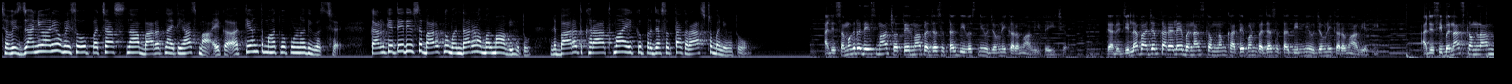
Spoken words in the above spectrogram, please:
છવ્વીસ જાન્યુઆરી ઓગણીસો પચાસના ભારતના ઇતિહાસમાં એક અત્યંત મહત્વપૂર્ણ દિવસ છે. કારણ કે તે દિવસે ભારતનું બંધારણ અમલમાં આવ્યું હતું અને ભારત ખરા અર્થમાં એક પ્રજાસત્તાક રાષ્ટ્ર બન્યું હતું. આજે સમગ્ર દેશમાં છોતેરમાં પ્રજાસત્તાક દિવસની ઉજવણી કરવામાં આવી રહી છે. ત્યારે જિલ્લા ભાજપ કાર્યાલય બનાસ કમલમ ખાતે પણ પ્રજાસત્તાક દિનની ઉજવણી કરવામાં આવી હતી. આજે શ્રી બનાસ કમલમ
